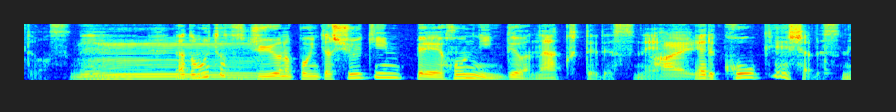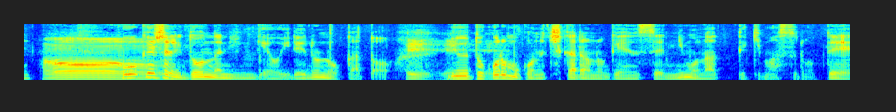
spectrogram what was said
てますね。あともう一つ重要なポイントは、習近平本人ではなくてですね、はい、やはり後継者ですね。後継者にどんな人間を入れるのかというところも、この力の源泉にもなってきますので、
